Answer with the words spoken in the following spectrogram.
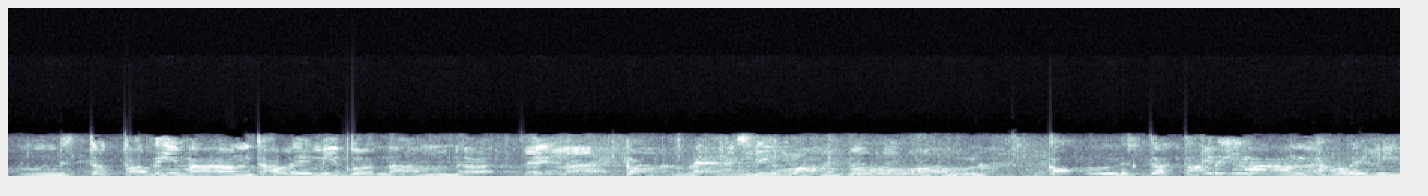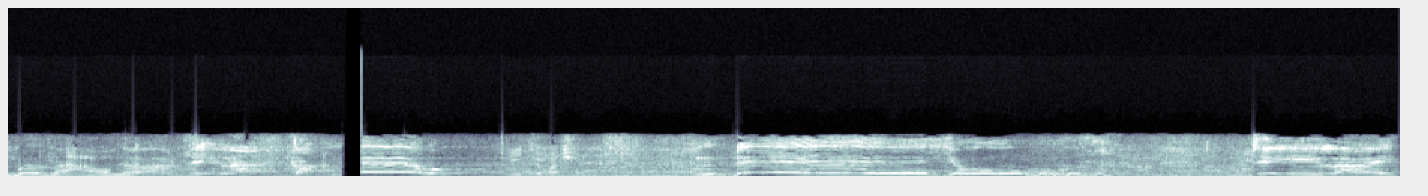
Come, Mr. Tallyman, tally me banana. Come, man me wanna go home. Come, Mr. Tallyman, tally me banana. Come, Eat too much? day, yo. Daylight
